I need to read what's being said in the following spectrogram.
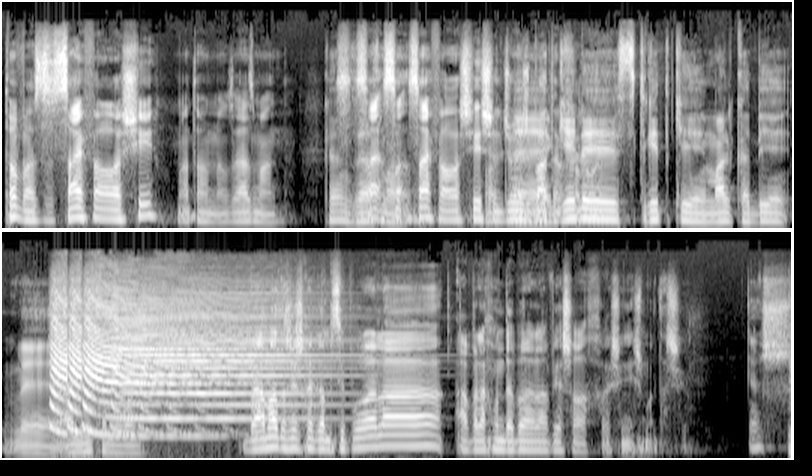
טוב, אז cypher הראשי, מה אתה אומר? זה הזמן. כן, זה הזמן. cypher הראשי של Jewish אה, Battle. גילי, סטריטקי, מלכבי, ואני כמובן. ואמרת שיש לך גם סיפור על ה... אבל אנחנו נדבר עליו ישר אחרי שנשמע את השיר. יש.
